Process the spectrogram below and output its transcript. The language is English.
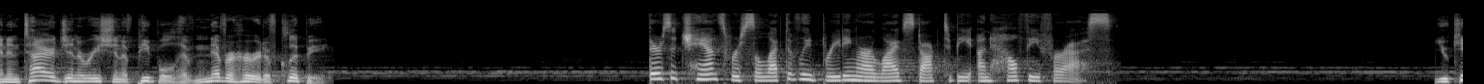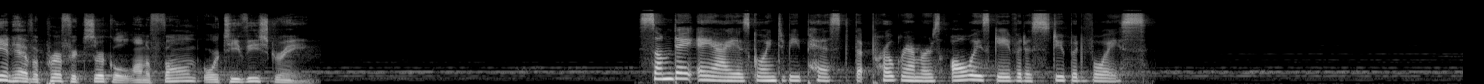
An entire generation of people have never heard of Clippy. There's a chance we're selectively breeding our livestock to be unhealthy for us. You can't have a perfect circle on a phone or TV screen. Someday AI is going to be pissed that programmers always gave it a stupid voice.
